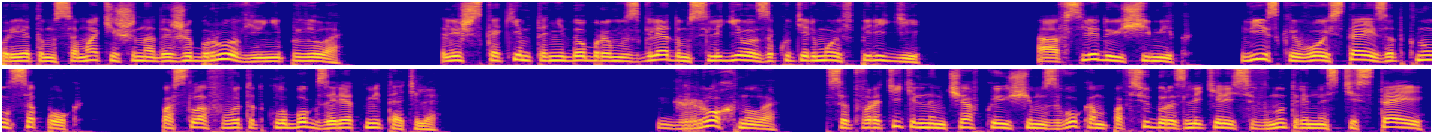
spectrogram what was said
При этом сама тишина даже бровью не повела. Лишь с каким-то недобрым взглядом следила за кутерьмой впереди. А в следующий миг Виск и вой стаи заткнул сапог, послав в этот клубок заряд метателя. Грохнуло. С отвратительным чавкающим звуком повсюду разлетелись внутренности стаи,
